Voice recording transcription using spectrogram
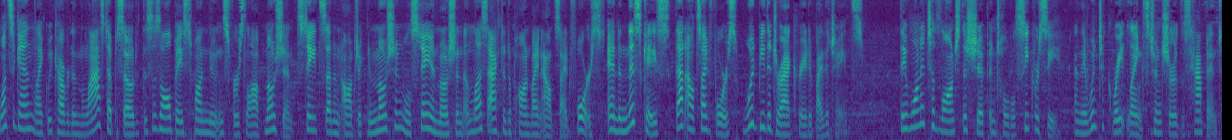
Once again, like we covered in the last episode, this is all based upon Newton's first law of motion. States that an object in motion will stay in motion unless acted upon by an outside force. And in this case, that outside force would be the drag created by the chains. They wanted to launch the ship in total secrecy, and they went to great lengths to ensure this happened.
